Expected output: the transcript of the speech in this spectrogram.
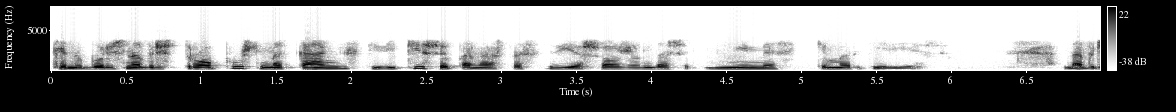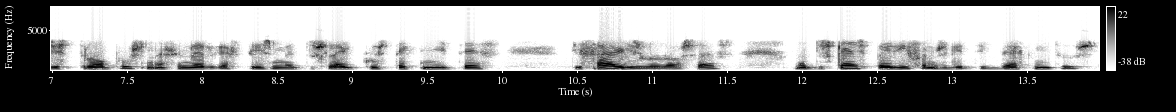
και να μπορείς να βρεις τρόπους να κάνεις τη δική σου επανάσταση διασώζοντας μνήμες και μαρτυρίες να βρεις τρόπους να συνεργαστείς με τους λαϊκούς τεχνίτες της άλλης γλώσσας, να τους κάνεις περήφανους για την τέχνη τους,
